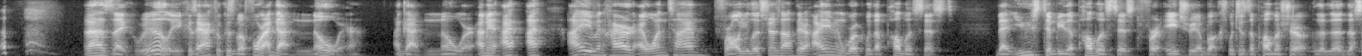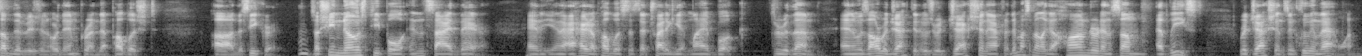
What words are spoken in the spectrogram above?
And I was like, really? Because after, because before I got nowhere. I got nowhere. I mean, I, I, I even hired at one time for all you listeners out there. I even worked with a publicist that used to be the publicist for Atria Books, which is the publisher, the, the, the subdivision or the imprint that published uh, The Secret. Mm-hmm. So she knows people inside there and you know, I hired a publicist that tried to get my book through them, and it was all rejected. It was rejection after there must have been like a hundred and some at least rejections, including that one,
